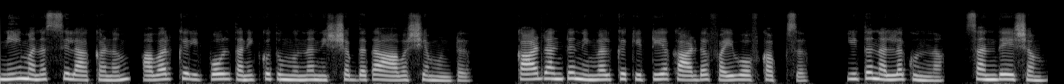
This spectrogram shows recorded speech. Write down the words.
നീ മനസ്സിലാക്കണം അവർക്ക് ഇപ്പോൾ തനിക്കു തുങ്ങുന്ന നിശബ്ദത ആവശ്യമുണ്ട്. കാർഡ് രണ്ട് നിങ്ങൾക്ക് കിട്ടിയ കാർഡ് ഫൈവ് ഓഫ് കപ്സ്. ഇത് നല്ല കുന്ന സന്ദേശം.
